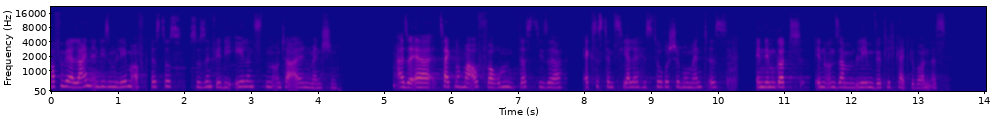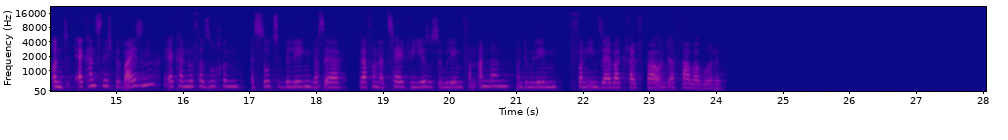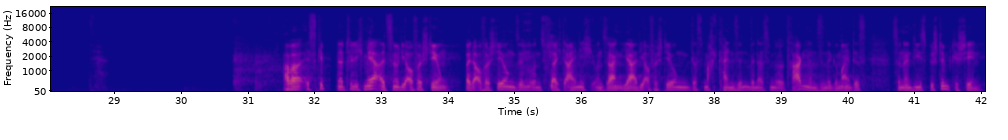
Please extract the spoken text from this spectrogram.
Hoffen wir allein in diesem Leben auf Christus, so sind wir die elendsten unter allen Menschen. Also er zeigt nochmal auf, warum das dieser existenzielle historische Moment ist, in dem Gott in unserem Leben Wirklichkeit geworden ist. Und er kann es nicht beweisen, er kann nur versuchen, es so zu belegen, dass er davon erzählt, wie Jesus im Leben von anderen und im Leben von ihm selber greifbar und erfahrbar wurde. Aber es gibt natürlich mehr als nur die Auferstehung. Bei der Auferstehung sind wir uns vielleicht einig und sagen, ja, die Auferstehung, das macht keinen Sinn, wenn das im übertragenen Sinne gemeint ist, sondern die ist bestimmt geschehen.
